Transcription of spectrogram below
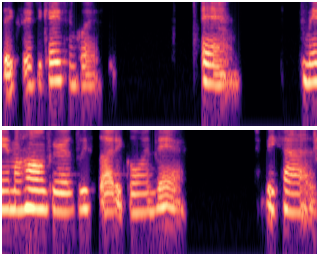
sex education classes. And me and my homegirls, we started going there because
